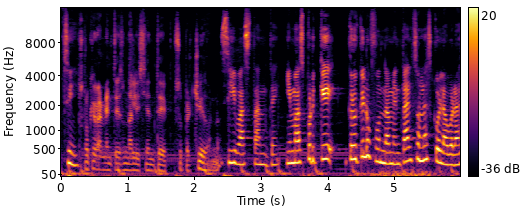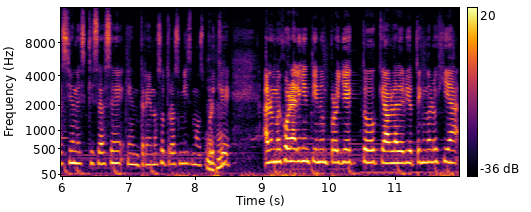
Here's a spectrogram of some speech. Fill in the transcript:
Sí. Pues creo que obviamente es un aliciente súper chido, ¿no? Sí, bastante. Y más porque creo que lo fundamental son las colaboraciones que se hace entre nosotros mismos. Porque a lo mejor alguien tiene un proyecto que habla de biotecnología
